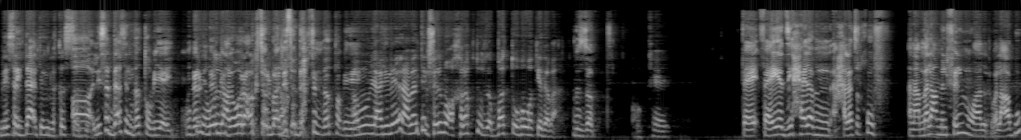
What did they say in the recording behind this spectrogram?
ليه صدقت القصة آه دي ليه صدقت إن ده الطبيعي؟ نرجع لورا أكتر بقى ليه آه. صدقت إن ده الطبيعي؟ يعني ليه أنا عملت الفيلم وأخرجته وظبطته وهو كده بقى؟ بالظبط. أوكي. فهي دي حالة من حالات الخوف. أنا عمالة أعمل فيلم وألعبه.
